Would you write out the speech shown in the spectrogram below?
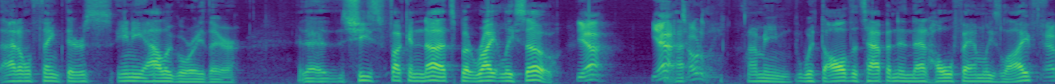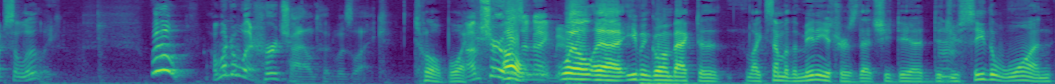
I don't think there's any allegory there. Uh, she's fucking nuts, but rightly so. Yeah. Yeah, I- totally. I mean, with all that's happened in that whole family's life, Absolutely. Woo! I wonder what her childhood was like. oh boy, I'm sure it was Oh, a nightmare. Well, uh, even going back to like some of the miniatures that she did, did Mm. you see the one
